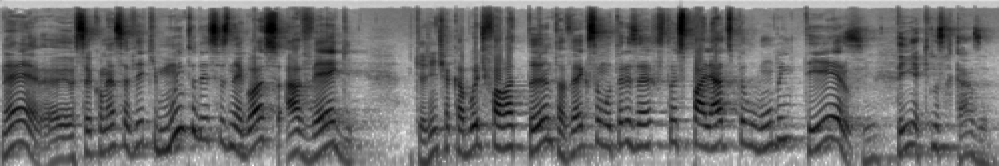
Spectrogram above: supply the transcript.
né, eh, você começa a ver que muito desses negócios, a VEG, que a gente acabou de falar tanto, a VEG são motores elétricos que estão espalhados pelo mundo inteiro. Sim, tem aqui nessa casa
